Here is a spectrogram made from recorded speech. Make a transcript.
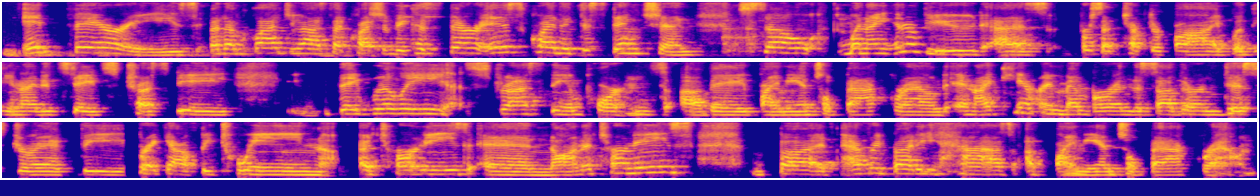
It varies, but I'm glad you asked that question because there is quite a distinction. So, when I interviewed as for Chapter 5 with the United States trustee, they really stress the importance of a financial background. And I can't remember in the Southern District the breakout between attorneys and non attorneys, but everybody has a financial background.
